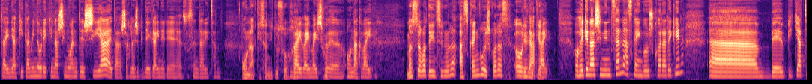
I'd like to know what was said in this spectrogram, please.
eta inaki kaminorekin hasi nuen desia eta sarles bide gain ere zuzendaritzen. Onak izan dituzu, Bai, bai, maisu onak, bai. Master bat egin zenuela, azkaingo eskoraz? Hori da, bai. Horrekin hasi nintzen, azkaingo eskorarekin. Uh, be, pitiat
